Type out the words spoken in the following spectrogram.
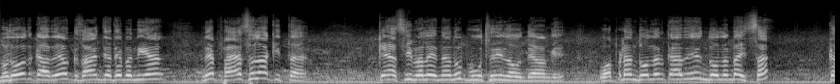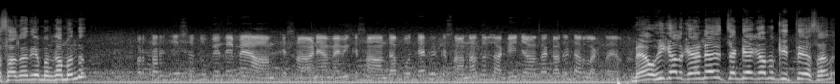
ਵਿਰੋਧ ਕਰ ਰਹੇ। ਹੋ ਕਿਸਾਨ ਜਥੇਬੰਦੀਆਂ ਨੇ ਫੈਸਲਾ ਕੀਤਾ ਕਿ ਅਸੀਂ ਮਤਲਬ ਇਹਨਾਂ ਨੂੰ ਬੂਥ ਨਹੀਂ ਲਾਉਣ ਦੇਵਾਂਗੇ ਉਹ ਆਪਣਾ ਅੰਦੋਲਨ ਕਰ ਰਹੇ ਅੰਦੋਲਨ ਦਾ ਹਿੱਸਾ ਕਿਸਾਨਾਂ ਦੀਆਂ ਮੰਗਾਂ ਮੰਨ ਪਰ ਤਰਜੀ ਸਿੱਧੂ ਕਹਿੰਦੇ ਮੈਂ ਆਮ ਕਿਸਾਨ ਆ ਮੈਂ ਵੀ ਕਿਸਾਨ ਦਾ ਪੁੱਤ ਆ। ਫਿਰ ਕਿਸਾਨਾਂ ਤੋਂ ਲਾਗੇ ਜਾਣ ਦਾ ਕਾਹਦਾ ਡਰ ਲੱਗਦਾ ਆ? ਮੈਂ ਉਹੀ ਗੱਲ ਕਹਿਣ ਡਿਆ ਜੇ ਚੰਗੇ ਕੰਮ ਕੀਤੇ ਆ ਸਰ।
